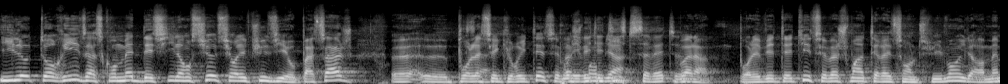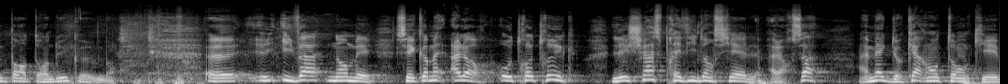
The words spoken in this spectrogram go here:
Il autorise à ce qu'on mette des silencieux sur les fusils. Au passage, euh, euh, pour la sécurité, c'est vachement bien. Pour les vététistes, ça va être... Euh, voilà. Pour les vététistes, c'est vachement intéressant. Le suivant, il n'aura même pas entendu que... Bon. il va... Non, mais c'est quand même... Alors, autre truc, les chasses présidentielles. Alors ça, un mec de 40 ans qui est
